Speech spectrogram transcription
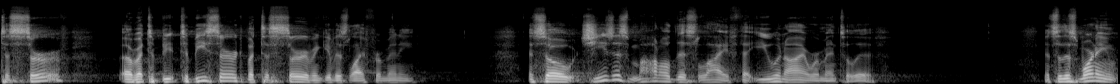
to serve, uh, but to be, to be served, but to serve and give his life for many. And so Jesus modeled this life that you and I were meant to live. And so this morning,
